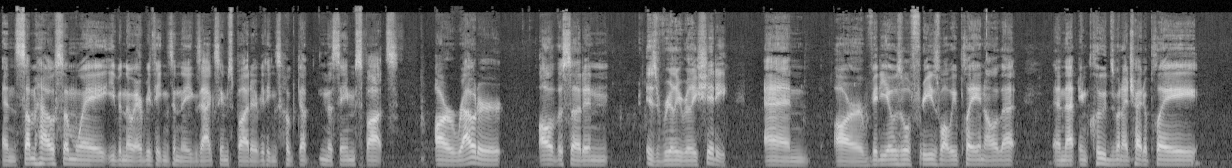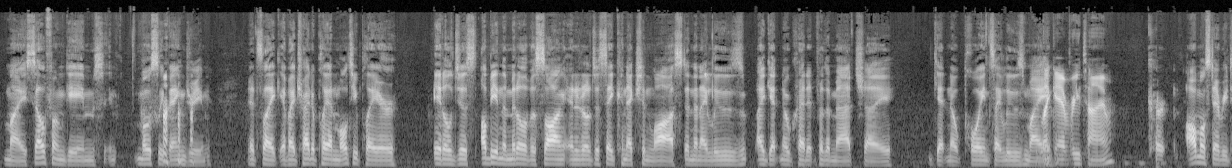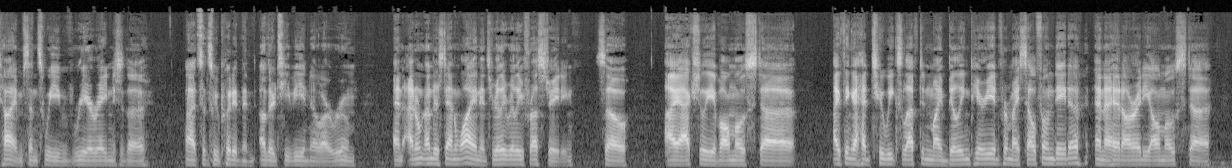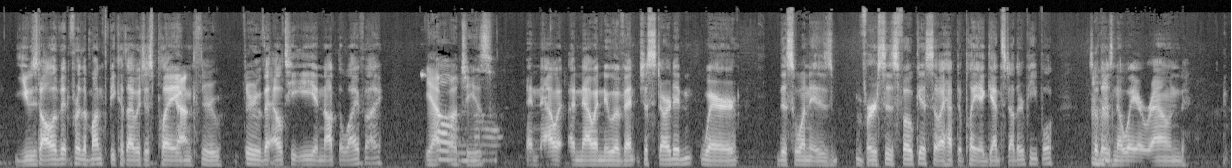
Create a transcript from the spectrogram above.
And somehow, some way, even though everything's in the exact same spot, everything's hooked up in the same spots, our router all of a sudden is really, really shitty. And our videos will freeze while we play and all of that. And that includes when I try to play my cell phone games, mostly Bang Dream. It's like if I try to play on multiplayer, it'll just I'll be in the middle of a song and it'll just say connection lost, and then I lose. I get no credit for the match. I get no points. I lose my Like every time. Cur- almost every time since we've rearranged the uh, since we put in the other TV into our room, and I don't understand why, and it's really really frustrating. So I actually have almost. Uh, I think I had two weeks left in my billing period for my cell phone data, and I had already almost uh, used all of it for the month because I was just playing Yeah. through through the LTE and not the Wi-Fi. Yeah. Oh, Oh, jeez. no. And now, and now a new event just started where this one is versus focus, so I have to play against other people. So Mhm. there's no way around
